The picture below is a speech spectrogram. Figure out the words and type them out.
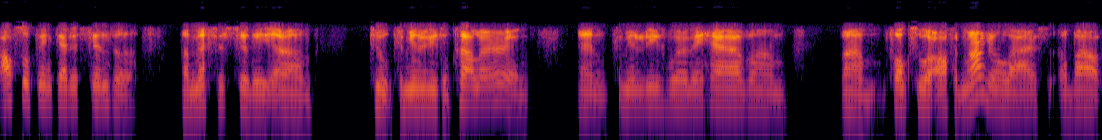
also think that it sends a a message to the um to communities of color and and communities where they have um um folks who are often marginalized about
